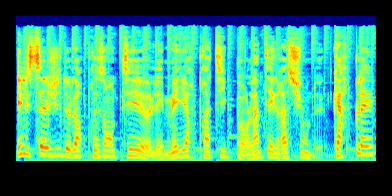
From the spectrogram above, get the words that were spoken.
Il s'agit de leur présenter les meilleures pratiques pour l'intégration de CarPlay,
